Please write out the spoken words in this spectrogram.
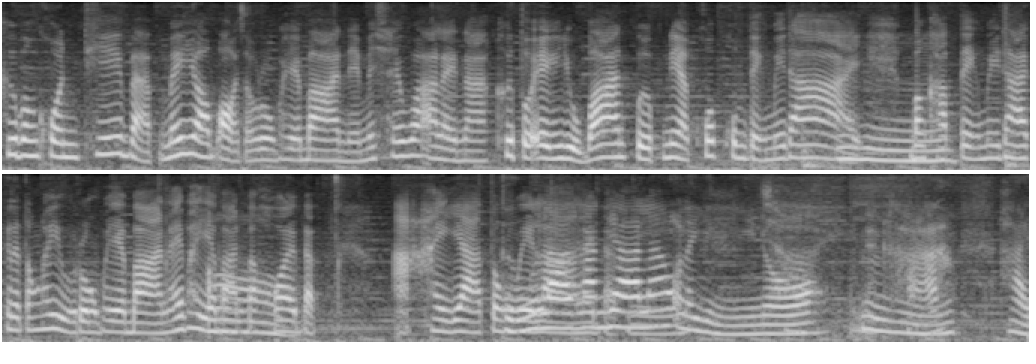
คือบางคนที่แบบไม่ยอมออกจากโรงพยาบาลเนี่ยไม่ใช่ว่าอะไรนะ คือตัวเองอยู่บ้านปุ๊บเนี่ยควบคุมตัวเองไม่ได้อืมบังคับตัวเองไม่ได้ก็เลยต้องให้อยู่โรงพยาบาลให้พยาบาลอ๋อมาคอยแบบอะให้ยาตรงถึงเวเวลาลาทานยาบบแล้วอะไรอย่างนี้เนาะใช่นะคะอืมหาย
